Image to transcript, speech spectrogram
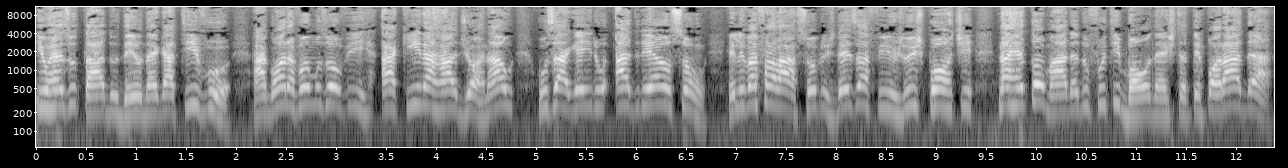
e o resultado deu negativo. Agora vamos ouvir aqui na Rádio Jornal o zagueiro Adrielson. Ele vai falar sobre os desafios do esporte na retomada do futebol nesta temporada.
